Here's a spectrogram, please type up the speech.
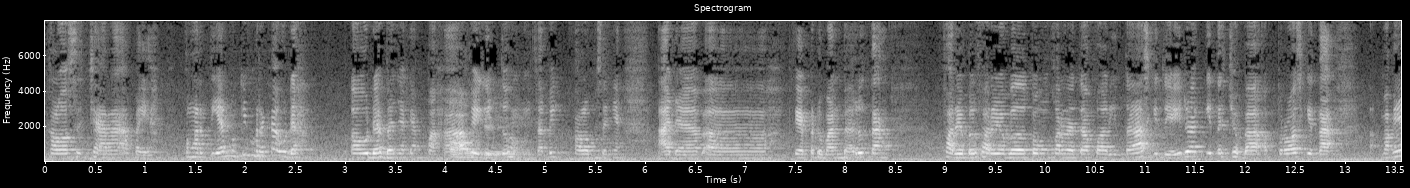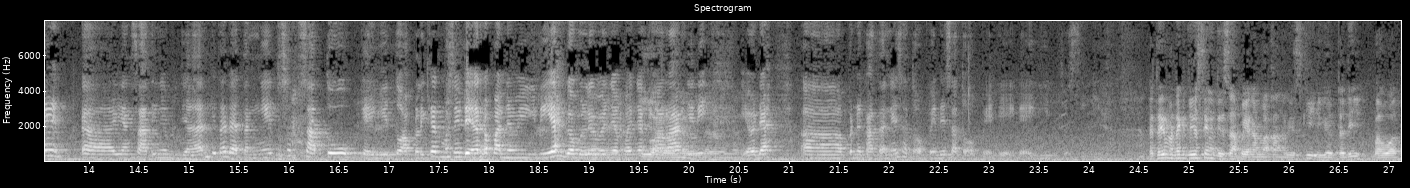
kalau secara apa ya pengertian mungkin mereka udah eh, udah banyak yang Oh, paham kayak oke. gitu. Tapi kalau misalnya ada eh, kayak pedoman baru tentang variabel-variabel pengukuran data kualitas gitu ya udah kita coba approach kita makanya eh, yang saat ini berjalan kita datangnya itu satu-satu kayak gitu. Apalagi kan maksudnya di era pandemi ini ya nggak boleh banyak-banyak Iya, orang. benar, jadi benar, benar. ya udah eh, pendekatannya satu OPD satu OPD kayak gitu Eh, tadi menarik juga sih yang disampaikan sama Kang Rizky juga tadi bahwa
